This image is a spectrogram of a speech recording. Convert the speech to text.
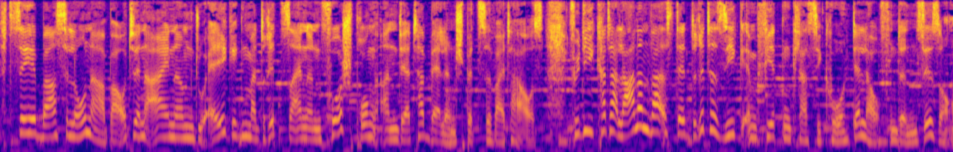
FC Barcelona baute in einem Duell gegen Madrid seinen Vorsprung an der Tabellenspitze weiter aus. Für die Katalanen war es der dritte Sieg im vierten Klassiko der laufenden Saison.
